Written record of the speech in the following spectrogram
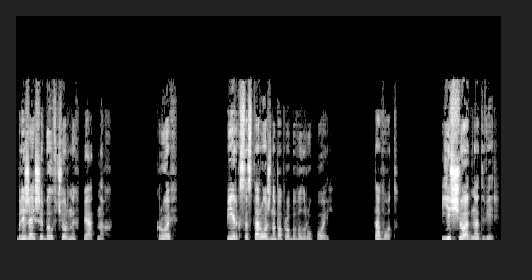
Ближайший был в черных пятнах. Кровь? Пиркс осторожно попробовал рукой. Да вот. Еще одна дверь.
